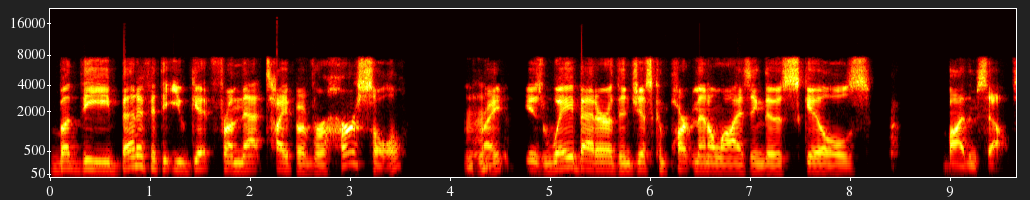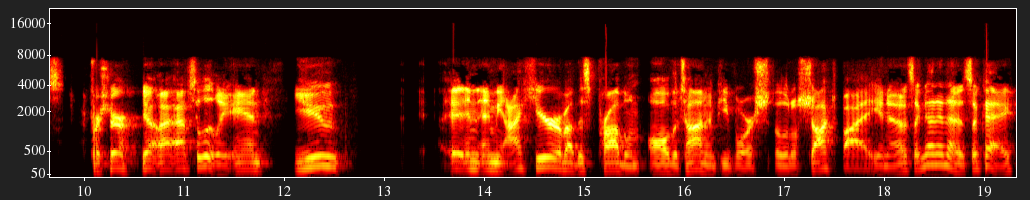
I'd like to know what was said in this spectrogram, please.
But the benefit that you get from that type of rehearsal, Mhm. right, is way better than just compartmentalizing those skills by themselves. For sure. Yeah, absolutely. And you, and I mean, I hear about this problem all the time, and people are sh- a little shocked by it. You know, it's like, no, no, no, it's okay.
